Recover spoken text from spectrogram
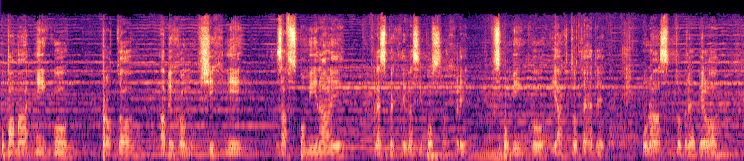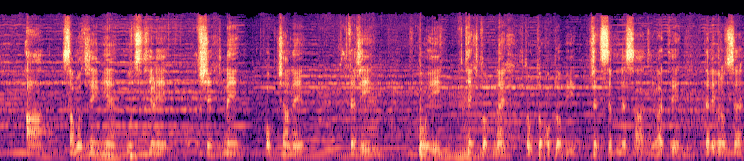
u památníku proto, abychom všichni zavzpomínali, respektive si poslechli vzpomínku, jak to tehdy u nás dobré bylo a samozřejmě uctili všechny občany, kteří v boji v těchto dnech, v tomto období před 70 lety, tedy v roce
